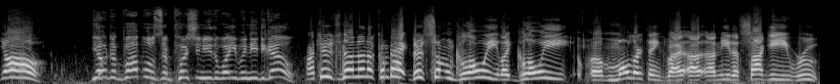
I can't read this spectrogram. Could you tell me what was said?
yo, Yo, the bubbles are pushing you the way we need to go. cartoons! No, no, no, come back. There's something glowy, like glowy uh, molar things, but I, I, I need a soggy root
